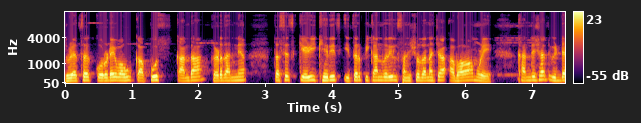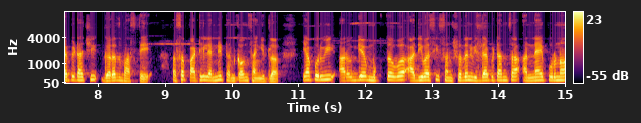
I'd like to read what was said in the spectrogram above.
धुळ्याचं कोरडेवाहू कापूस कांदा कडधान्य तसेच केळी खेरीज इतर पिकांवरील संशोधनाच्या अभावामुळे खानदेशात विद्यापीठाची गरज भासते. असं पाटील यांनी ठणकावून सांगितलं. यापूर्वी आरोग्यमुक्त व आदिवासी संशोधन विद्यापीठांचा अन्यायपूर्ण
